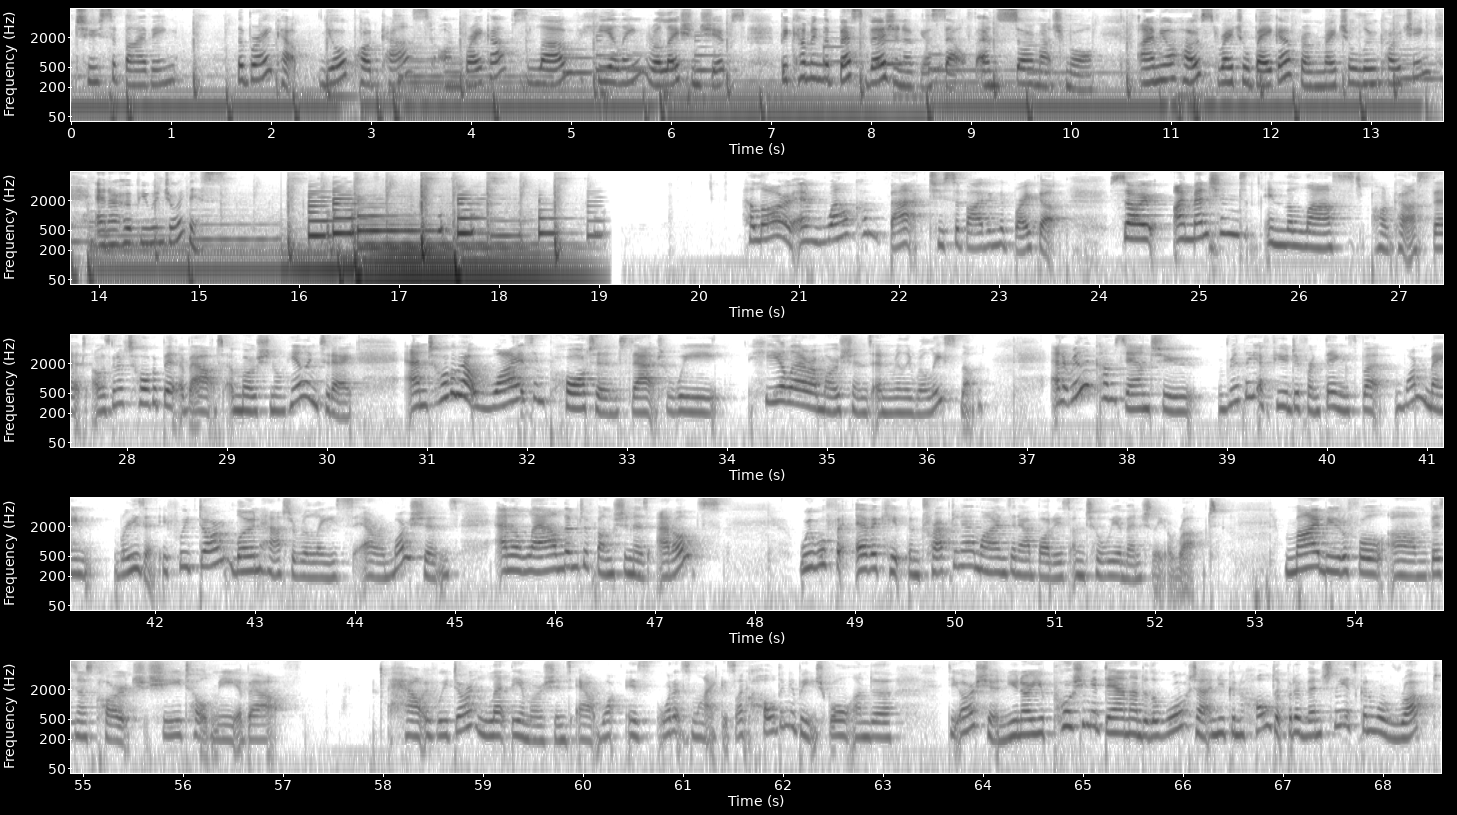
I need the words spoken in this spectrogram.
welcome to Surviving the Breakup, your podcast on breakups, love, healing, relationships, becoming the best version of yourself, and so much more. I'm your host, Rachel Baker from Rachel Lou Coaching, and I hope you enjoy this. Hello, and welcome back to Surviving the Breakup. So, I mentioned in the last podcast that I was going to talk a bit about emotional healing today and talk about why it's important that we heal our emotions and really release them. And it really comes down to really a few different things, but one main reason if we don't learn how to release our emotions and allow them to function as adults, we will forever keep them trapped in our minds and our bodies until we eventually erupt. My beautiful um, business coach, she told me about how if we don't let the emotions out, what is what it's like. It's like holding a beach ball under the ocean. You know, you're pushing it down under the water and you can hold it, but eventually it's going to erupt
